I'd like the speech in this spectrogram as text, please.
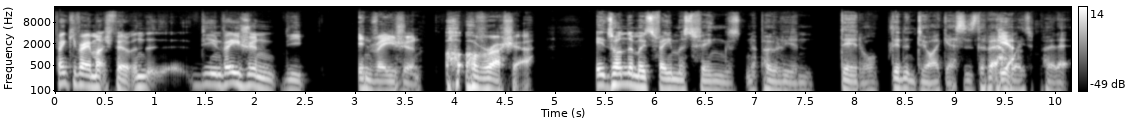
Thank you very much, Phil. And the, the invasion, the invasion of Russia, it's one of the most famous things Napoleon did or didn't do, I guess is the better Yeah. way to put it.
